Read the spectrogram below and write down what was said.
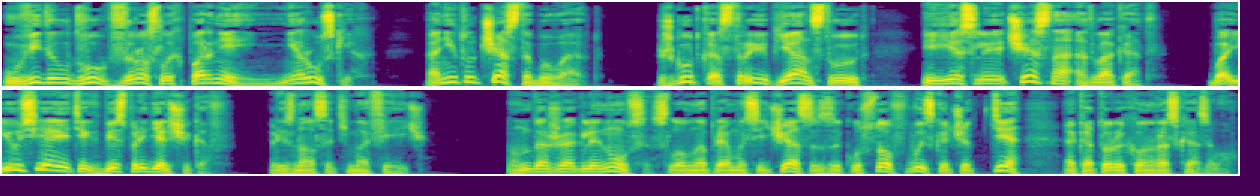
увидел двух взрослых парней, не русских. Они тут часто бывают. Жгут костры, пьянствуют. И если честно, адвокат, боюсь я этих беспредельщиков, признался Тимофеич. Он даже оглянулся, словно прямо сейчас из-за кустов выскочат те, о которых он рассказывал.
